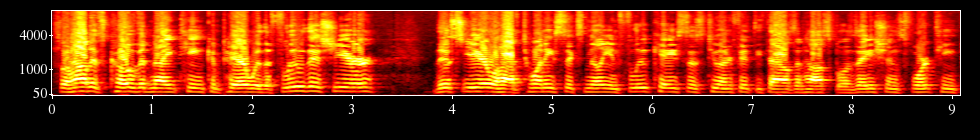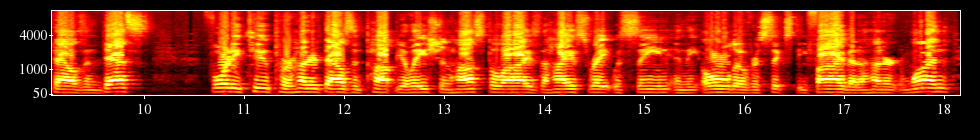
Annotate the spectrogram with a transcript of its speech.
So how does COVID-19 compare with the flu this year? This year we'll have 26 million flu cases, 250,000 hospitalizations, 14,000 deaths. 42 per 100,000 population hospitalized. The highest rate was seen in the old over 65 at 101,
